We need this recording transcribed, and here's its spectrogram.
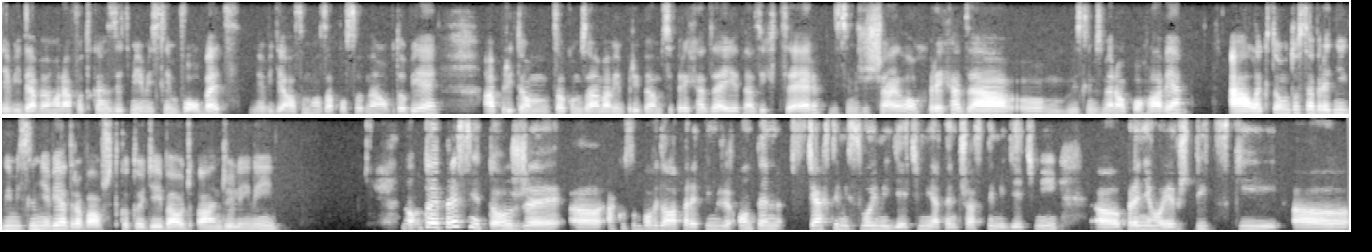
Nevydáme ho na fotkách s deťmi, myslím, vôbec. Nevidela som ho za posledné obdobie. A pritom celkom zaujímavým príbehom si prechádza aj jedna z ich dcer, myslím, že Shiloh. Prechádza, um, myslím, zmenou pohľavia. Ale k tomuto sa Bred nikdy, myslím, nevyjadroval. Všetko to ide iba od Angeliny. No to je presne to, že uh, ako som povedala predtým, že on ten vzťah s tými svojimi deťmi a ten čas s tými deťmi uh, pre neho je vždycky uh,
